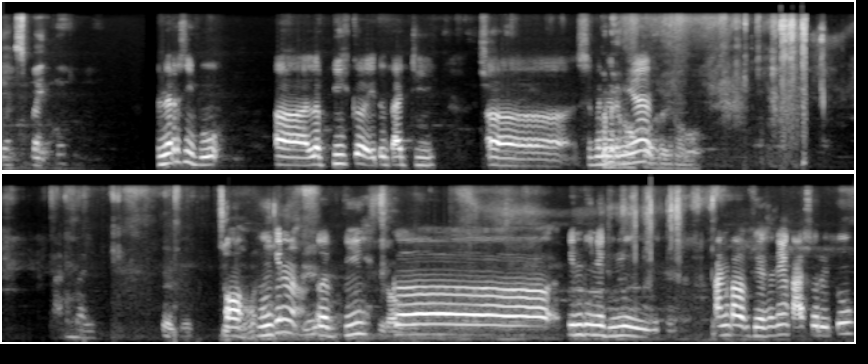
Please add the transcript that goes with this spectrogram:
ya sebaiknya? Bener sih Bu. Eh, lebih ke itu tadi. Eh, sebenarnya Oh, mungkin lebih ke pintunya dulu gitu. Kan kalau biasanya kasur itu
